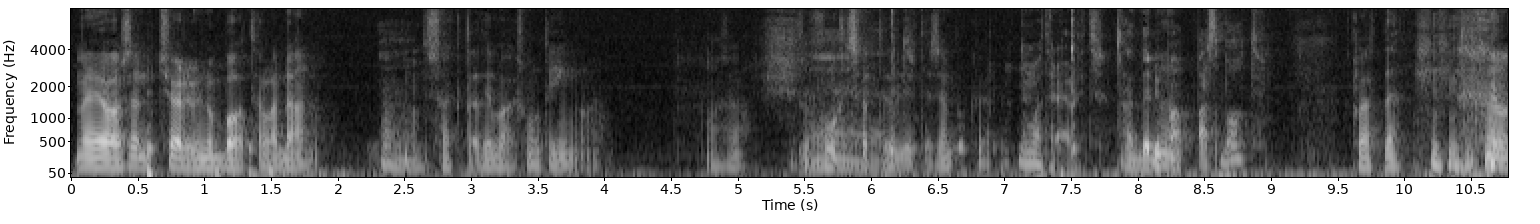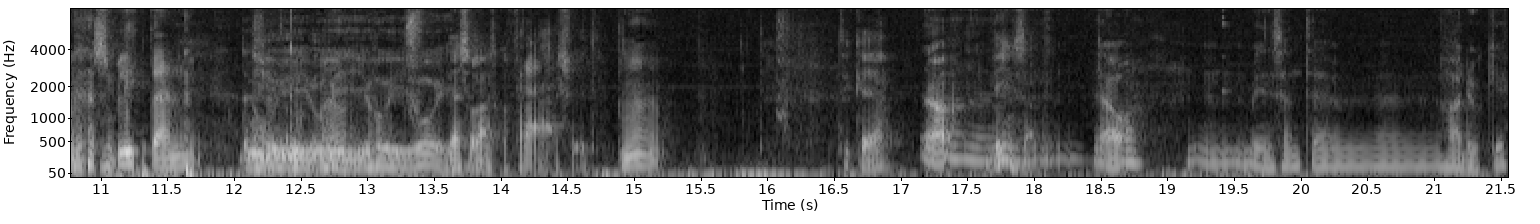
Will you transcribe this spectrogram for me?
Men jo, sen körde vi nog båt hela dagen. Ja, ja. Sakta tillbaks mot Ingo. Och så, så fortsatte vi lite sen på kvällen. Det var trevligt. Hade du Mm. pappas båt? Klart det. Ja, Splitta en dessutom. Oj, oj, oj, oj. Det såg ganska fräsch ut, Ja, ja. tycker jag. Ja, Vincent? Ja, Vincent eh, har druckit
